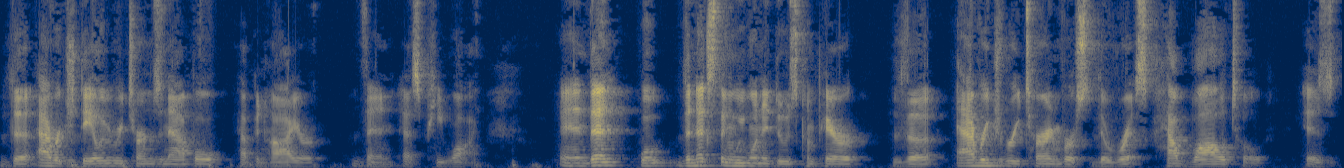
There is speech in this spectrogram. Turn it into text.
the average daily returns in Apple have been higher than SPY. And then, well, the next thing we want to do is compare the average return versus the risk. How volatile is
